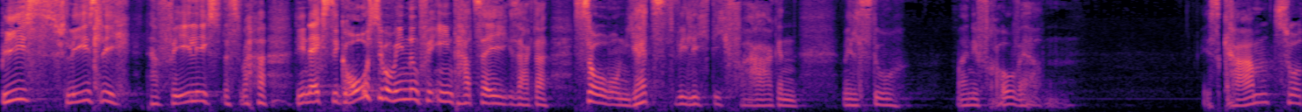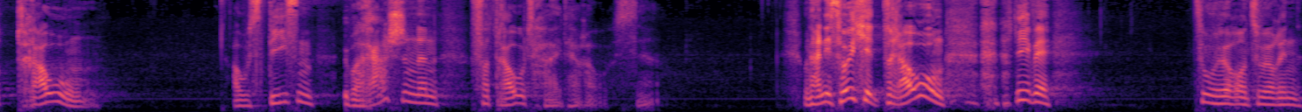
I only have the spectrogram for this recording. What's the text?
bis schließlich der Felix, das war die nächste große Überwindung für ihn, tatsächlich gesagt hat, so und jetzt will ich dich fragen, willst du meine Frau werden? Es kam zur Trauung aus diesem überraschenden Vertrautheit heraus. Ja. Und eine solche Trauung, liebe Zuhörer und Zuhörerinnen,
